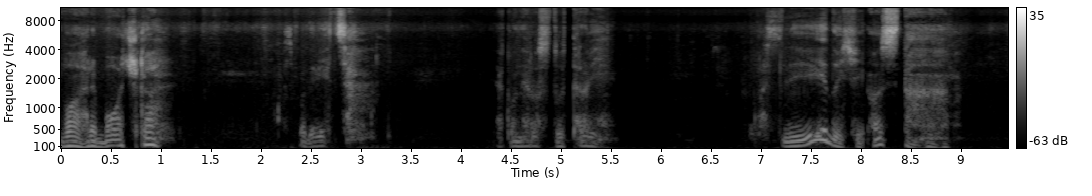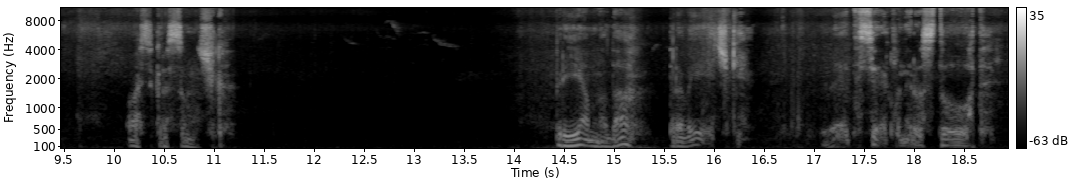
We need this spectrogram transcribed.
два грибочка. Ось подивіться, як вони ростуть в траві. А слідуючий ось там. Ось красунчик. Приємно, да? Травички. Дивіться, як вони ростуть.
